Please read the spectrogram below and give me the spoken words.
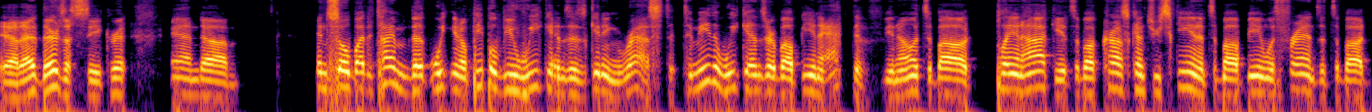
yeah. That, there's a secret, and um, and so by the time that we, you know, people view weekends as getting rest. To me, the weekends are about being active. You know, it's about playing hockey. It's about cross country skiing. It's about being with friends. It's about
